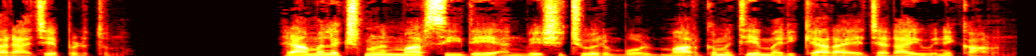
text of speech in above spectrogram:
പരാജയപ്പെടുത്തുന്നു. രാമലക്ഷ്മണന്മാർ സീതയെ അന്വേഷിച്ചു വരുമ്പോൾ മാർഗമധ്യയെ മരിക്കാറായ ജടായുവിനെ കാണുന്നു.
